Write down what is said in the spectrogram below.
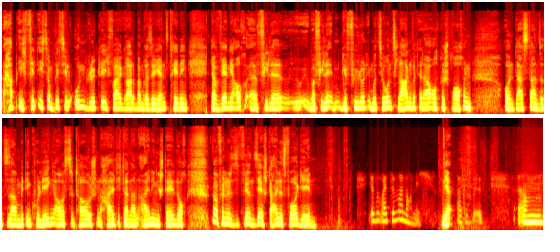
habe ich, finde ich, so ein bisschen unglücklich, weil gerade beim Resilienztraining, da werden ja auch äh, viele, über viele Gefühle und Emotionslagen wird ja da auch gesprochen. Und das dann sozusagen mit den Kollegen auszutauschen, halte ich dann an einigen Stellen doch ja, für, eine, für ein sehr steiles Vorgehen. Ja, so weit sind wir noch nicht. Ja. Also, ähm,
